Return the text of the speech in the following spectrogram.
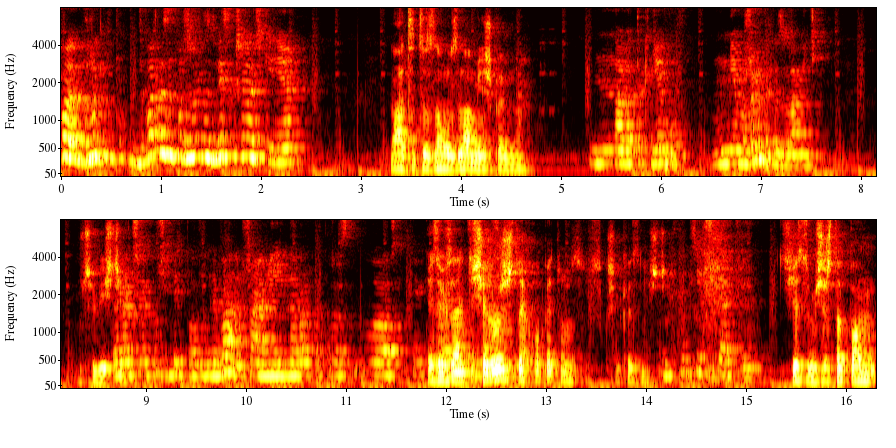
Pa, drugi, dwa razy pod rząd dwie skrzyneczki, nie? No a ty to znowu zlamisz pewnie. Nawet tak nie mów. Nie możemy tego złamić. Oczywiście. odcinek musi być powygrywany. Przynajmniej jedna walka teraz była... Jezu, zanim ty się ruszysz, to ja chłopie tą skrzynkę zniszczę. Niestety. Jezu, myślę, że to pan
